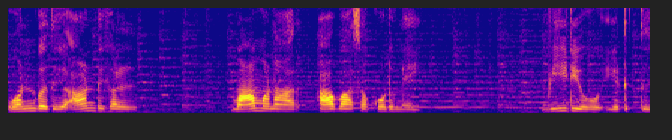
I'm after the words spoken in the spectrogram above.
ஒன்பது ஆண்டுகள் மாமனார் ஆபாச கொடுமை. வீடியோ எடுத்து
